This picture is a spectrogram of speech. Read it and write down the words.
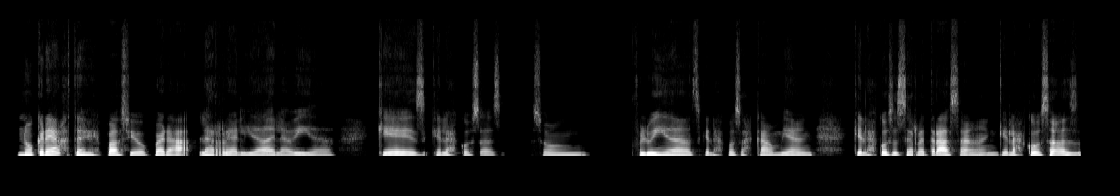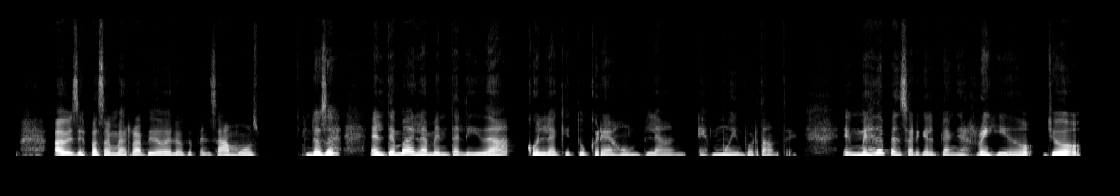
No creaste espacio para la realidad de la vida, que es que las cosas son fluidas, que las cosas cambian, que las cosas se retrasan, que las cosas a veces pasan más rápido de lo que pensamos. Entonces, el tema de la mentalidad con la que tú creas un plan es muy importante. En vez de pensar que el plan es rígido, yo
